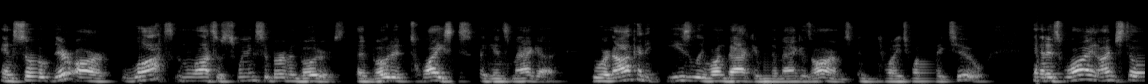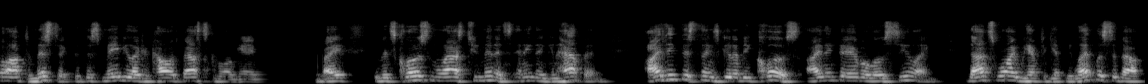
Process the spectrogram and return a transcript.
And so there are lots and lots of swing suburban voters that voted twice against MAGA who are not going to easily run back into MAGA's arms in 2022. And it's why I'm still optimistic that this may be like a college basketball game right? If it's close in the last two minutes, anything can happen. I think this thing's going to be close. I think they have a low ceiling. That's why we have to get relentless about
